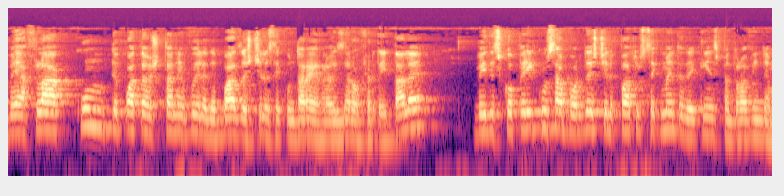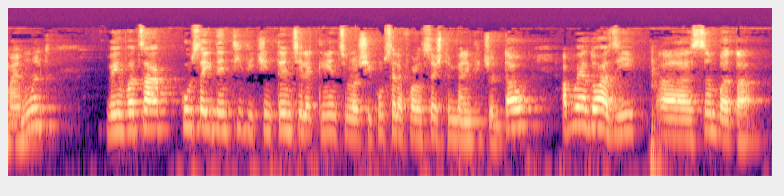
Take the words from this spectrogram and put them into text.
vei afla cum te poate ajuta nevoile de bază și cele secundare în realizarea ofertei tale, vei descoperi cum să abordezi cele patru segmente de clienți pentru a vinde mai mult, Vei învăța cum să identifici intențiile clienților și cum să le folosești în beneficiul tău. Apoi a doua zi, uh, sâmbătă,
